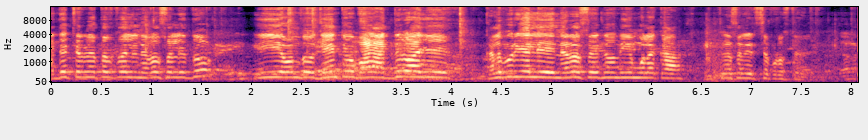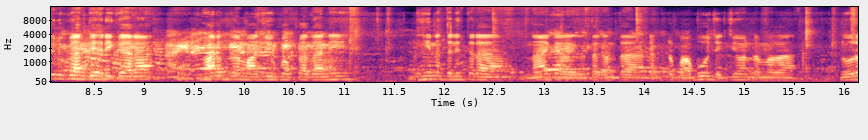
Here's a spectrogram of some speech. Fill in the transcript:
ಅಧ್ಯಕ್ಷರ ನೇತೃತ್ವದಲ್ಲಿ ನೆರವೇರಿಸಲಿದ್ದು, ಈ ಒಂದು ಜಯಂತಿಯು ಬಹಳ ಅದ್ಭುತವಾಗಿ ಕಲಬುರಗಿಯಲ್ಲಿ ನೆರವೇರಿಸಲಿದ್ದು ಈ ಮೂಲಕ ತಿಳಿಸಲು ಇಷ್ಟಪಡಿಸ್ತೇವೆ ಹಸಿರು ಕ್ರಾಂತಿ ಹರಿಕಾರ, ಭಾರತದ ಮಾಜಿ ಉಪ ಪ್ರಧಾನಿ ದೀನ ದಲಿತರ ನಾಯಕರಾಗಿರ್ತಕ್ಕಂಥ ಡಾಕ್ಟರ್ ಬಾಬು ಜಗಜೀವನ್ ರಾಮರ ನೂರ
